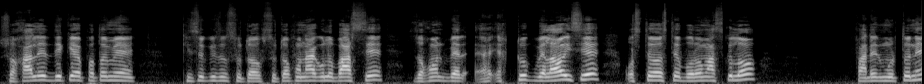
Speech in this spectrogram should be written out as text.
সকালের দিকে প্রথমে কিছু কিছু ছোট ছোট ফোনাগুলো বাড়ছে যখন একটু বেলা হয়েছে অস্তে অস্তে বড় মাছগুলো পানির মূর্তনে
